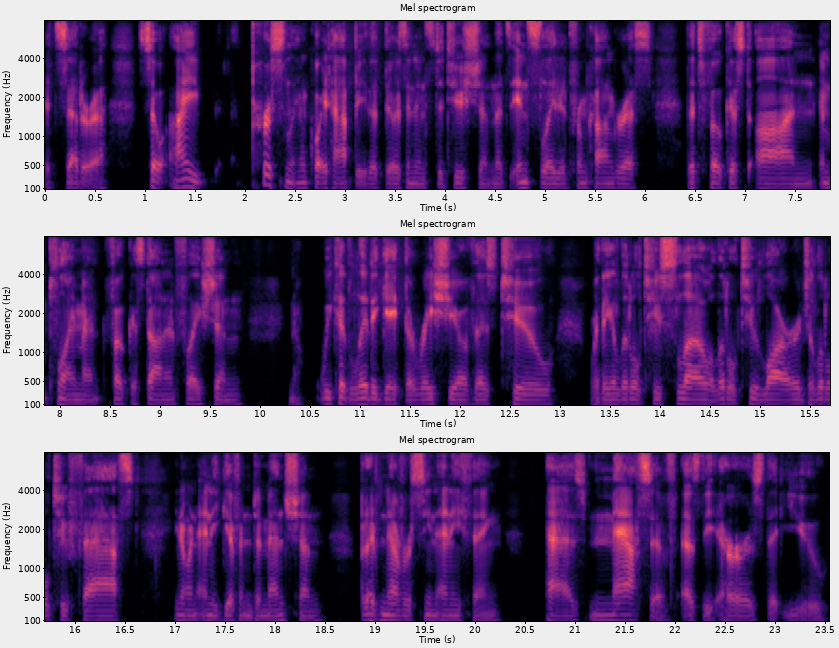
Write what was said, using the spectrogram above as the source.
et cetera. So I personally am quite happy that there's an institution that's insulated from Congress that's focused on employment, focused on inflation, you know, we could litigate the ratio of those two. Were they a little too slow, a little too large, a little too fast, you know, in any given dimension? But I've never seen anything as massive as the errors that you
